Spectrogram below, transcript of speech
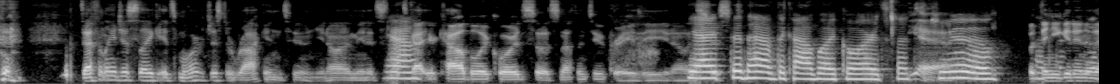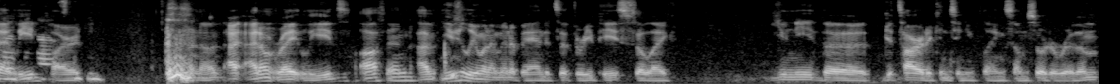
definitely just like it's more of just a rocking tune you know what i mean it's Yeah. it's got your cowboy chords so it's nothing too crazy you know yeah, it just, did have the cowboy chords. That's Yeah. true. but then you get into that lead part. I don't know. I, I don't write leads often. I usually when I'm in a band, it's a three piece. So like, you need the guitar to continue playing some sort of rhythm,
